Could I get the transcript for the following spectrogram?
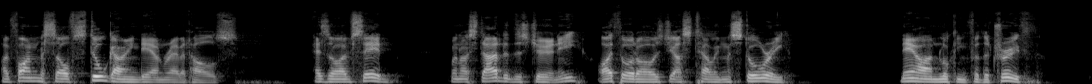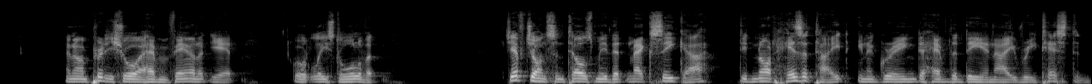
I find myself still going down rabbit holes. As I've said, When I started this journey, I thought I was just telling a story. Now I'm looking for the truth. And I'm pretty sure I haven't found it yet, or at least all of it. Jeff Johnson tells me that Max Sica did not hesitate in agreeing to have the DNA retested.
